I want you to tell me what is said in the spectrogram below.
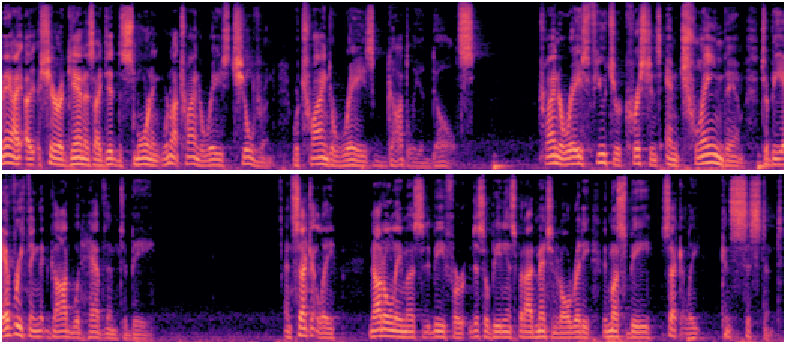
May I, I share again, as I did this morning, we're not trying to raise children, we're trying to raise godly adults. Trying to raise future Christians and train them to be everything that God would have them to be. And secondly, not only must it be for disobedience, but I've mentioned it already, it must be, secondly, consistent.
